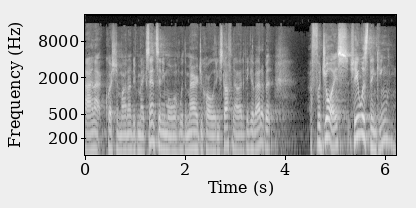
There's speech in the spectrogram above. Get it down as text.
Uh, and that question might not even make sense anymore with the marriage equality stuff now that I think about it. But for Joyce, she was thinking,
